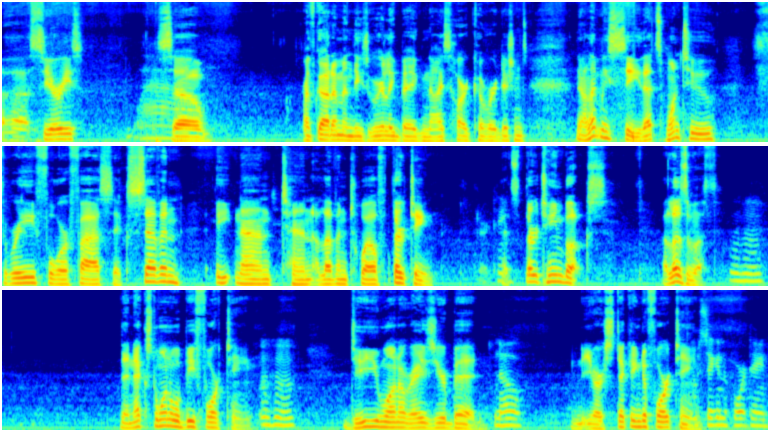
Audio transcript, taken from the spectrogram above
uh, series. Wow. So I've got them in these really big, nice hardcover editions. Now let me see. That's 1, 2, 3, 4, 5, 6, 7, 8, 9, 10, 11, 12, 13. 13. That's 13 books. Elizabeth, Mm-hmm. the next one will be 14. Mm-hmm. Do you want to raise your bid? No, You're sticking to 14. I'm sticking to 14.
